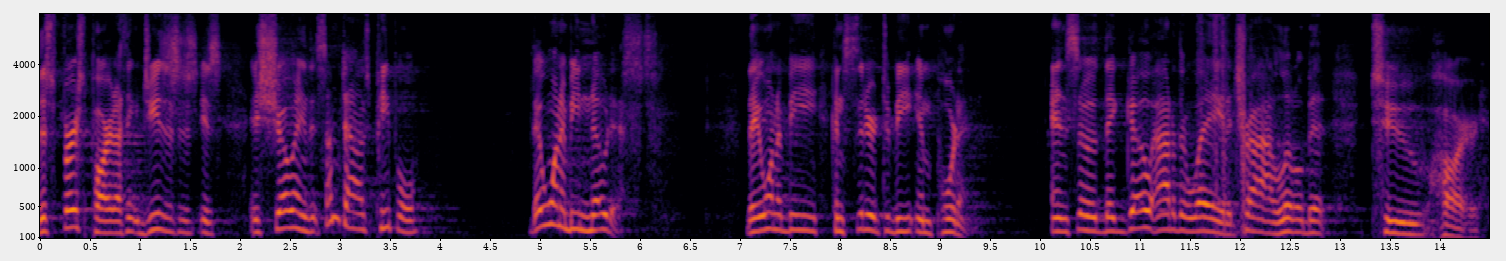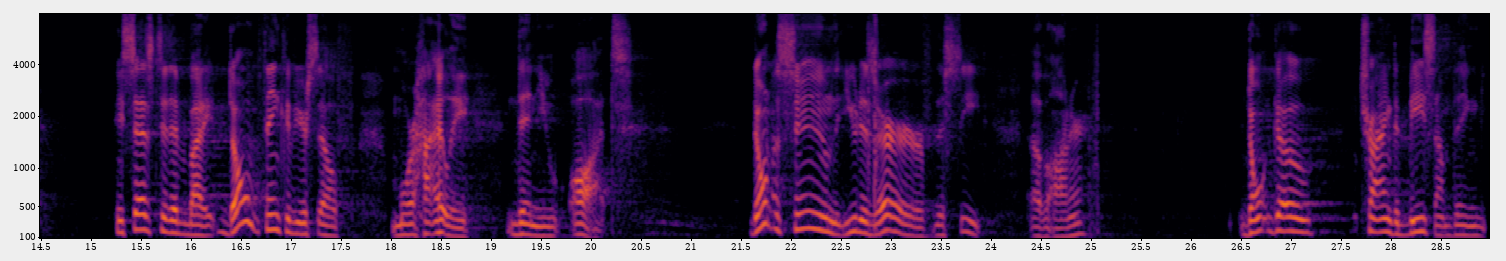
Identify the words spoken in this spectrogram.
This first part, I think Jesus is, is, is showing that sometimes people, they want to be noticed. They want to be considered to be important. And so they go out of their way to try a little bit too hard. He says to everybody, don't think of yourself more highly than you ought. Don't assume that you deserve the seat of honor. Don't go trying to be something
